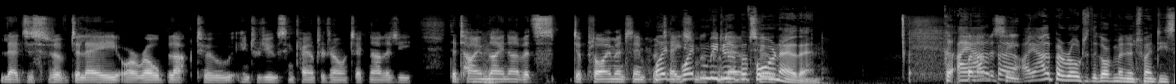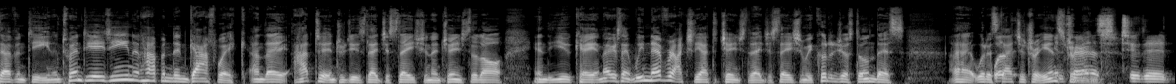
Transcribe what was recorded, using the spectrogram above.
legislative delay or roadblock to introducing counter drone technology. The timeline of its deployment and implementation. Why, why didn't we do it before now then? IALPA, IALPA wrote to the government in 2017. In 2018, it happened in Gatwick, and they had to introduce legislation and change the law in the UK. And now you're saying we never actually had to change the legislation. We could have just done this uh, with a well, statutory in instrument. In fairness to the,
